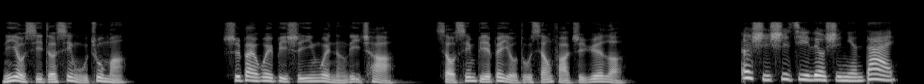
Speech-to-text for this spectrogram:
你有习得性无助吗？失败未必是因为能力差，小心别被有毒想法制约了。二十世纪六十年代，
